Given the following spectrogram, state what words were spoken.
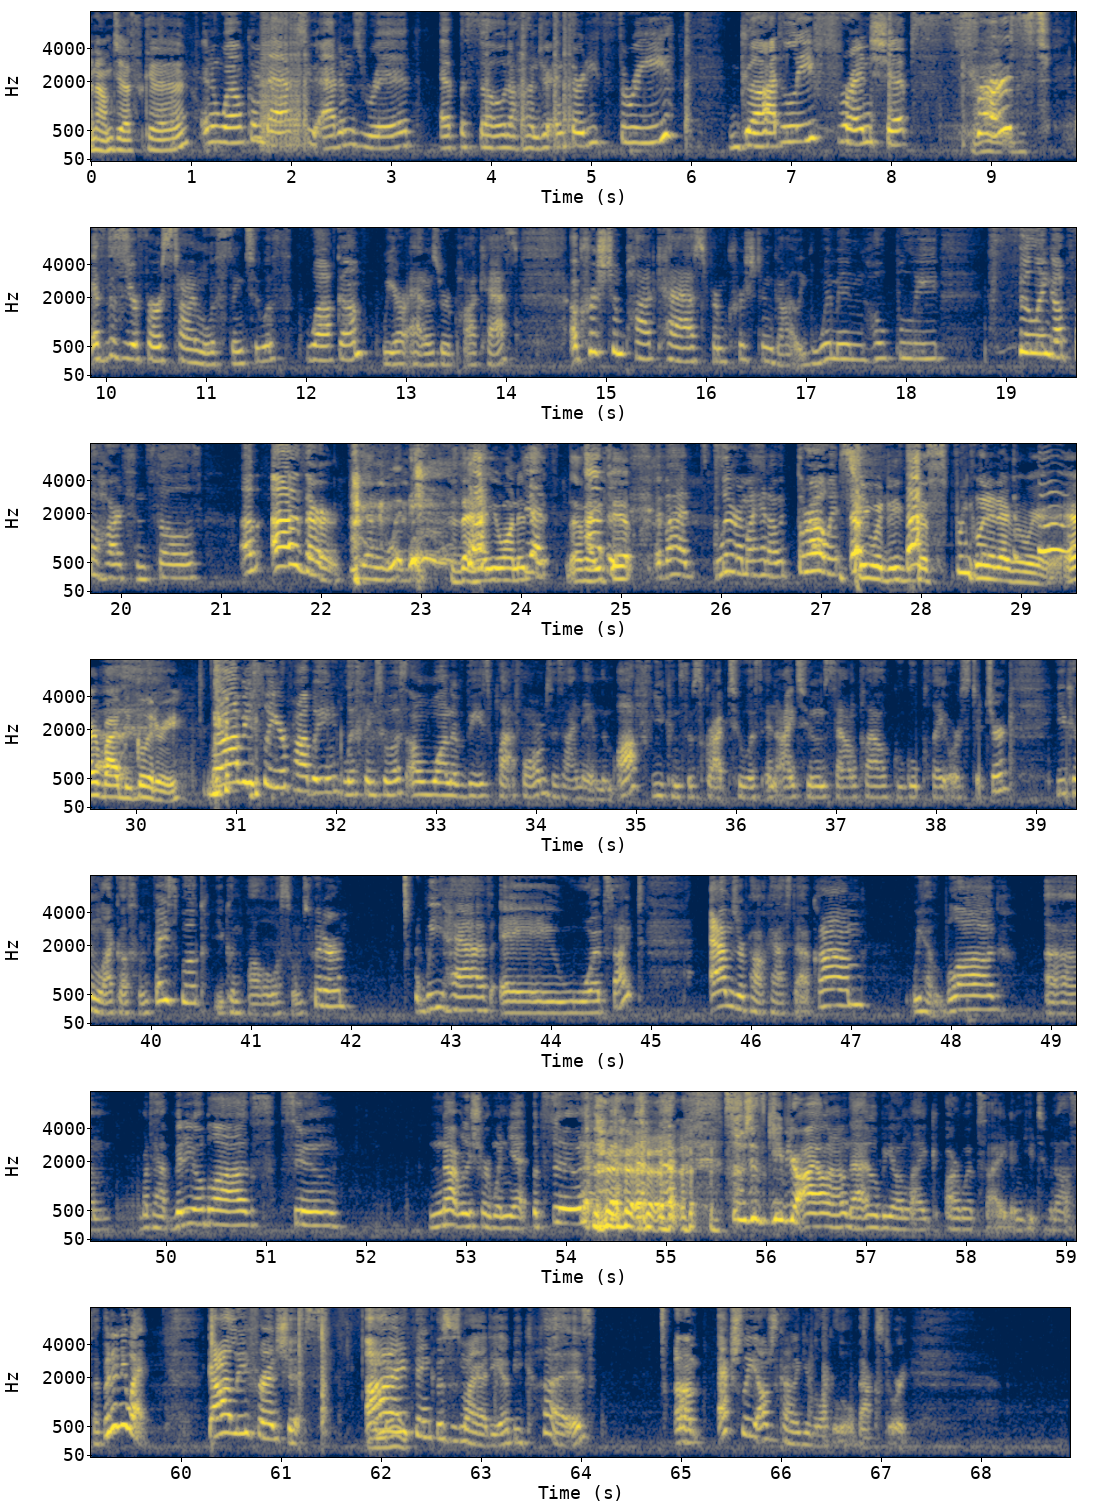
And I'm Jessica. And welcome back to Adam's Rib, episode 133 Godly Friendships. God. First, if this is your first time listening to us, welcome. We are Adam's Rib Podcast, a Christian podcast from Christian godly women, hopefully filling up the hearts and souls of other young women. Is that how you wanted yes, That's how you feel? If I had glitter in my head, I would throw it. She would be just sprinkling it everywhere. Everybody be glittery. But obviously, you're probably listening to us on one of these platforms as I name them off. You can subscribe to us in iTunes, SoundCloud, Google Play, or Stitcher. You can like us on Facebook. You can follow us on Twitter. We have a website, adamsribpodcast.com. We have a blog. Um, about to have video blogs soon. Not really sure when yet, but soon. so just keep your eye on that. It'll be on like our website and YouTube and all that stuff. But anyway, godly friendships. Amen. I think this is my idea because, um, actually, I'll just kind of give it like a little backstory.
